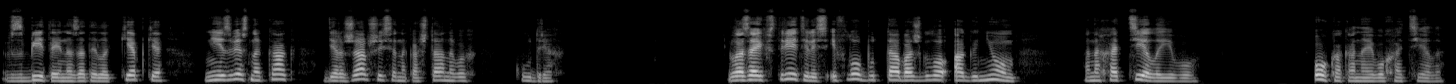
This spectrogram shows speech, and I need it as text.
взбитой на затылок кепке, неизвестно как, державшейся на каштановых кудрях. Глаза их встретились, и Фло будто обожгло огнем. Она хотела его. О, как она его хотела!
